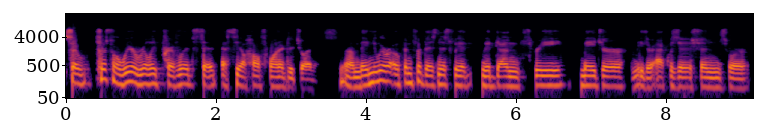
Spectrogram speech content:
So, first of all, we were really privileged that SCL Health wanted to join us. Um, they knew we were open for business. We had we had done three major either acquisitions or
